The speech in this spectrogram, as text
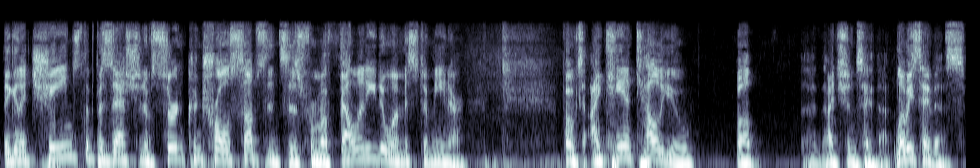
they're going to change the possession of certain controlled substances from a felony to a misdemeanor. Folks, I can't tell you, well, I shouldn't say that. Let me say this.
